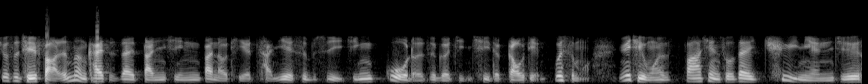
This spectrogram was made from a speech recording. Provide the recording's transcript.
就是其实法人们开始在担心半导体的产业是不是已经过了这个景气的高点？为什么？因为其实我们发现说，在去年其实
